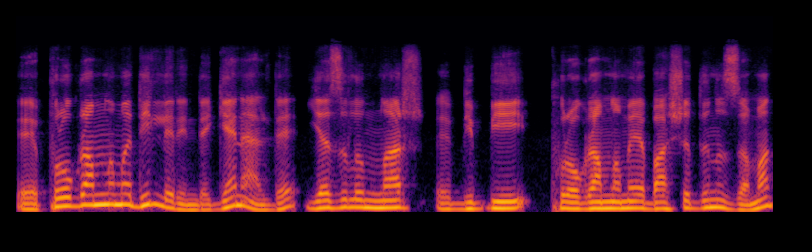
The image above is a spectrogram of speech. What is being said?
E, programlama dillerinde genelde yazılımlar e, bir, bir programlamaya başladığınız zaman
